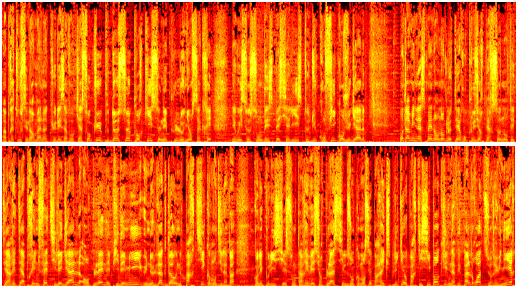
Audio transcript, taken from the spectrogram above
Après tout, c'est normal hein, que les avocats s'occupent de ceux pour qui ce n'est plus l'oignon sacré. Et oui, ce sont des spécialistes du conflit conjugal. On termine la semaine en Angleterre où plusieurs personnes ont été arrêtées après une fête illégale en pleine épidémie, une lockdown party comme on dit là-bas. Quand les policiers sont arrivés sur place, ils ont commencé par expliquer aux participants qu'ils n'avaient pas le droit de se réunir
